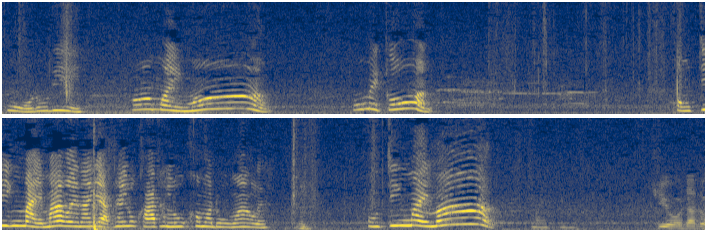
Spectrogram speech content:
โหดูดิผ้าใหม่มากโอ้ my god ของจริงใหม่มากเลยนะ อยากให้ลูกค้าทะลุเข้ามาดูมากเลย ของจริงใหม่มากใหม่จริงคิโอดาโน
